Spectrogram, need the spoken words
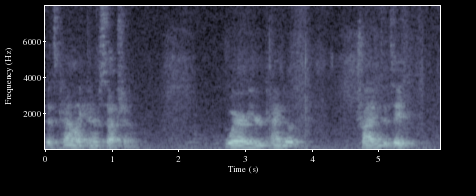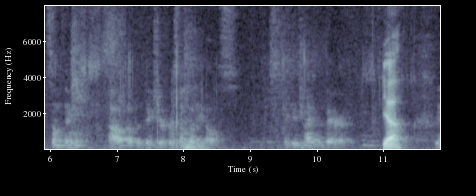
it's kinda like interception, where you're kind of trying to take something out of the picture for somebody else. Like you're trying to bear it, Yeah. yeah,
